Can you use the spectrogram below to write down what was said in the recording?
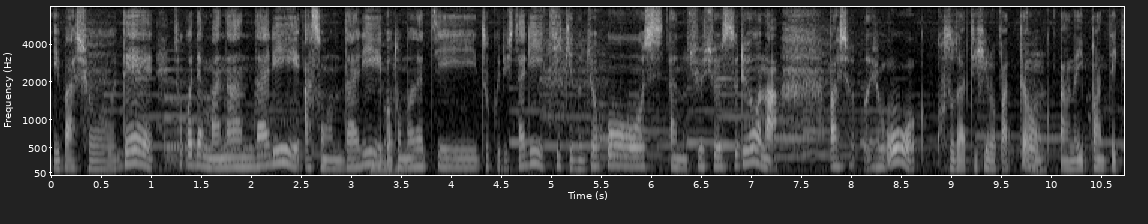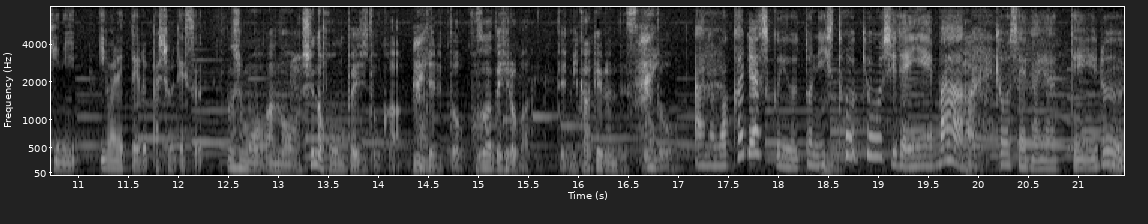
居場所でそこで学んだり遊んだり、うん。お友達作りしたり地域の情報をしあの収集するような場所を子育て広場って、はい。あの一般的に言われている場所です。私もあの市のホームページとか見てると、子育て広場って見かけるんですけど、あの分かりやすく言うと西東京市で言えば、はい。行政がやっている、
